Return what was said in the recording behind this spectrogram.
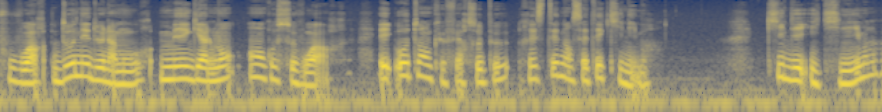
pouvoir donner de l'amour, mais également en recevoir, et autant que faire se peut, rester dans cet équilibre. Qui dit équilibre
